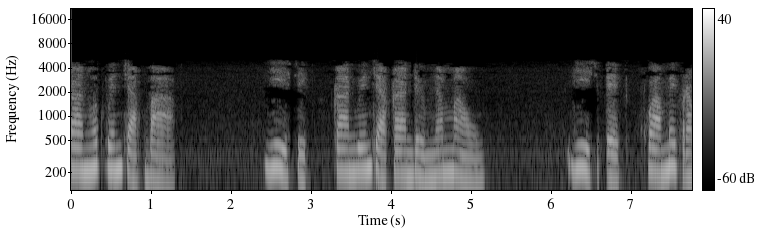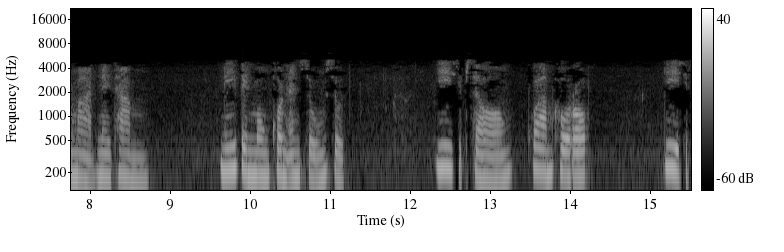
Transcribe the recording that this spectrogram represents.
การงดเว้นจากบาปยี่สิบการเว้นจากการดื่มน้ำเมา ยี่สิบเอ็ดความไม่ประมาทในธรรม นี้เป็นมงคลอันสูงสุด ยี่สิบสอง ความเคารพ ยี่สิบ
